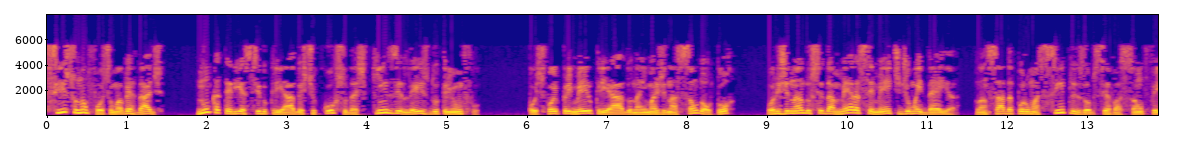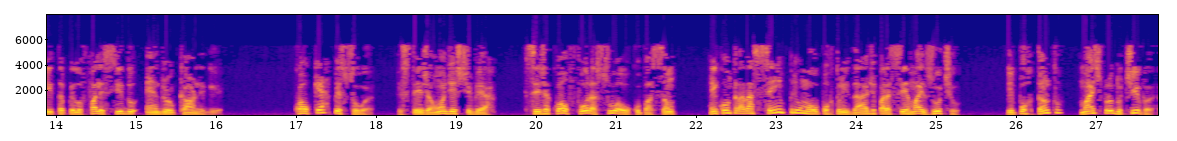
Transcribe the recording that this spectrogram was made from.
Se isso não fosse uma verdade, nunca teria sido criado este curso das 15 leis do triunfo, pois foi primeiro criado na imaginação do autor originando-se da mera semente de uma ideia, lançada por uma simples observação feita pelo falecido Andrew Carnegie. Qualquer pessoa, esteja onde estiver, seja qual for a sua ocupação, encontrará sempre uma oportunidade para ser mais útil e, portanto, mais produtiva,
